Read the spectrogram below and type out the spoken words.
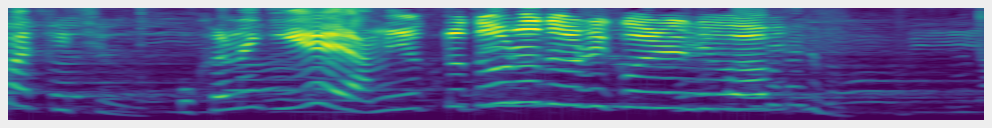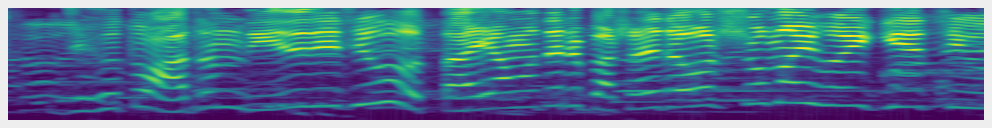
পাখি ছিল। ওখানে গিয়ে আমি একটু দৌড়াদৌড়ি করে নিলাম। যেহেতু আদান দিয়ে দিয়েছিল, তাই আমাদের বাসায় যাওয়ার সময় হয়ে গিয়েছিল।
